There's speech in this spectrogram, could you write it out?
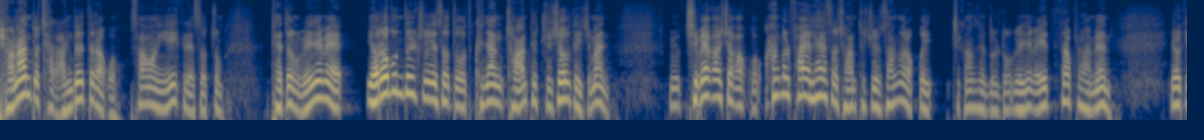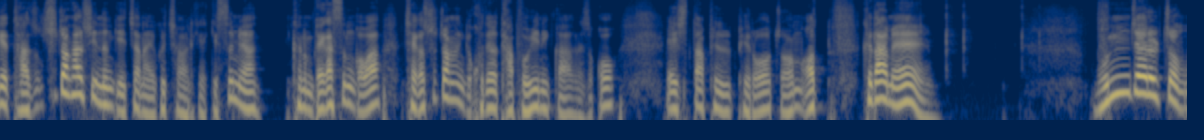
변환도 잘 안 되더라고 상황이 그래서 좀 되도록 왜냐면 여러분들 중에서도 그냥 저한테 주셔도 되지만 집에 가셔갖고 한글 파일 해서 저한테 주셔서 상관없고 직강생들도. 왜냐면 에디터플 하면 여기에 다 수정할 수 있는 게 있잖아요. 그쵸? 이렇게, 이렇게 쓰면. 그럼 내가 쓴 거와 제가 수정한 게 그대로 다 보이니까. 그래서 꼭 HWP로 좀그 다음에 문제를 좀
